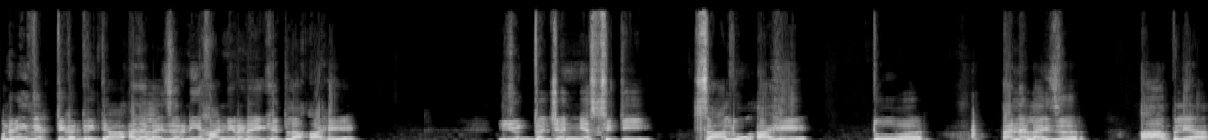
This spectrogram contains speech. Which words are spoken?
मंडळी व्यक्तिगतरित्या अनालायझरनी हा निर्णय घेतला आहे. युद्धजन्य स्थिती चालू आहे. तोवर अनालायझर आपल्या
